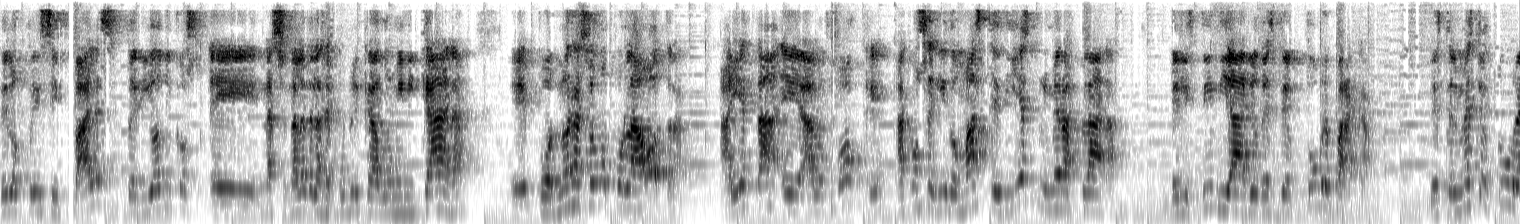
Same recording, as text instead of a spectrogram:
de los principales periódicos eh, nacionales de la República Dominicana, eh, por una razón o por la otra. Ahí está, eh, a los Fosque ha conseguido más de 10 primeras planas del listín diario desde octubre para acá. Desde el mes de octubre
